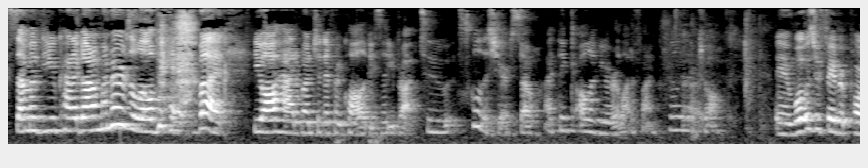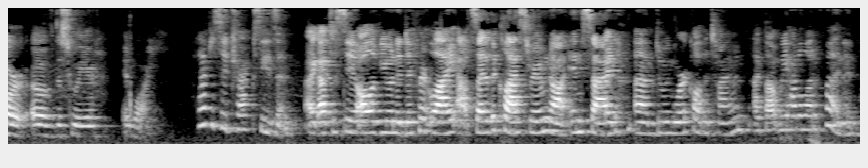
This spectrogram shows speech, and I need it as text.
some of you kind of got on my nerves a little bit, but you all had a bunch of different qualities that you brought to school this year. So I think all of you were a lot of fun. Really liked you all. And what was your favorite part of the school year, and why? I'd have to say track season. I got to see all of you in a different light outside of the classroom, not inside um, doing work all the time. And I thought we had a lot of fun. And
